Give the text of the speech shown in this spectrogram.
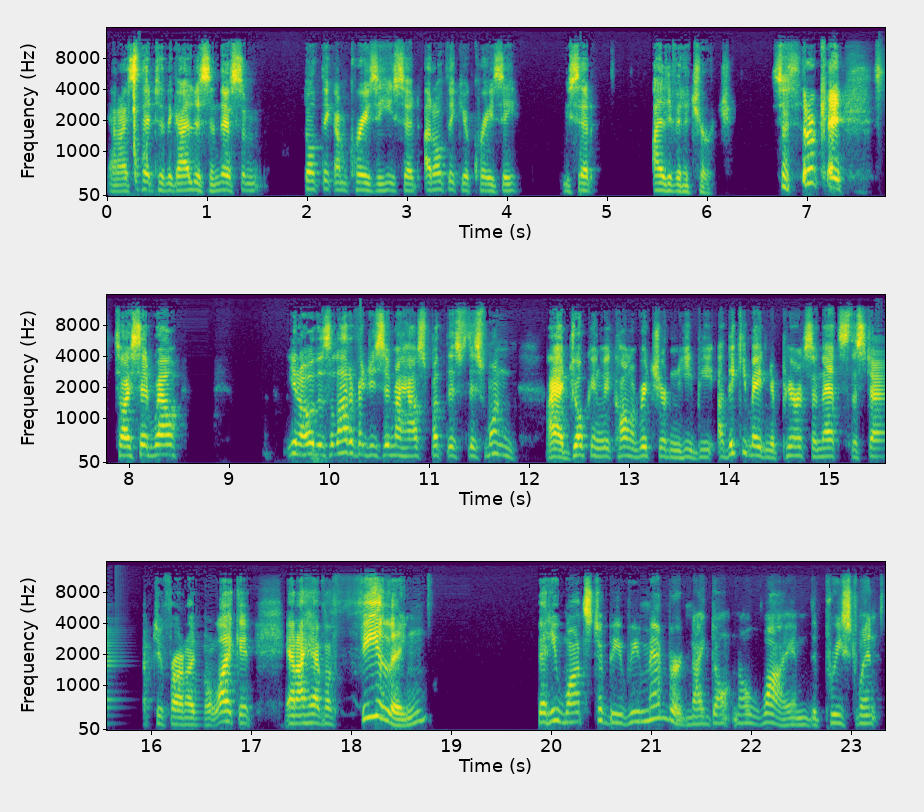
and I said to the guy, listen, there's some, don't think I'm crazy. He said, I don't think you're crazy. He said, I live in a church. So I said, okay. So I said, well, you know, there's a lot of veggies in my house, but this this one I had jokingly call him Richard, and he be I think he made an appearance, and that's the step too far, and I don't like it. And I have a feeling that he wants to be remembered, and I don't know why. And the priest went.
